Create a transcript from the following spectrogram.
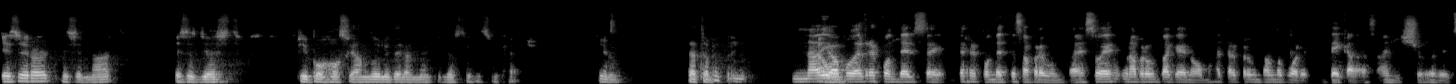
Is it art? Is it not? Is it just people joseando literalmente just to get some cash? You know, that type of thing. nadie va a poder responderse, de responderte esa pregunta. Eso es una pregunta que nos vamos a estar preguntando por décadas, I'm sure of it.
